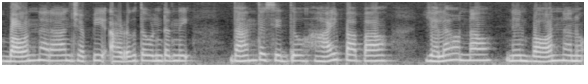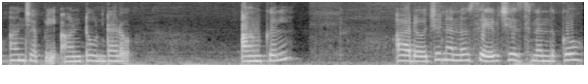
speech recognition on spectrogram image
బాగున్నారా? అని చెప్పి అడుగుతూ ఉంటుంది. దాంతో సిద్ధు హాయ్ పాప ఎలా ఉన్నావు? నేను బాగున్నాను అని చెప్పి అంటూ ఉంటాడు. అంకుల్ ఆ రోజు నన్ను సేవ్ చేసినందుకు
